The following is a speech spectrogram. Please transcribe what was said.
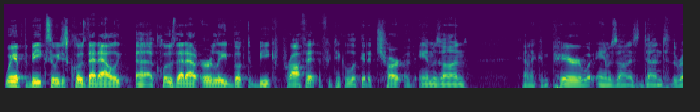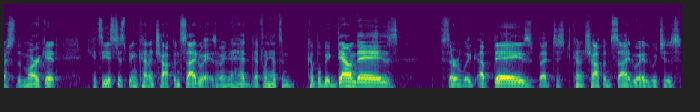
way up the beak. So we just closed that out, uh, closed that out early, booked beak profit. If we take a look at a chart of Amazon, kind of compare what Amazon has done to the rest of the market, you can see it's just been kind of chopping sideways. I mean, it had definitely had some couple big down days, several big up days, but just kind of chopping sideways, which is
